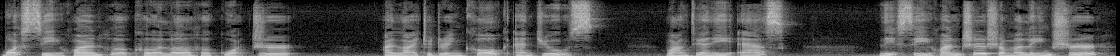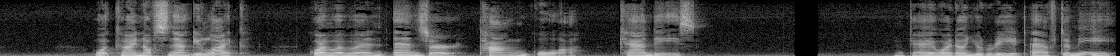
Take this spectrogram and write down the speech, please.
我喜欢喝可乐和果汁。I like to drink Coke and juice. 王天一 asks. 你喜欢吃什么零食？What kind of snack you like? 关文文 answer 糖果 candies. Okay, why don't you read after me?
